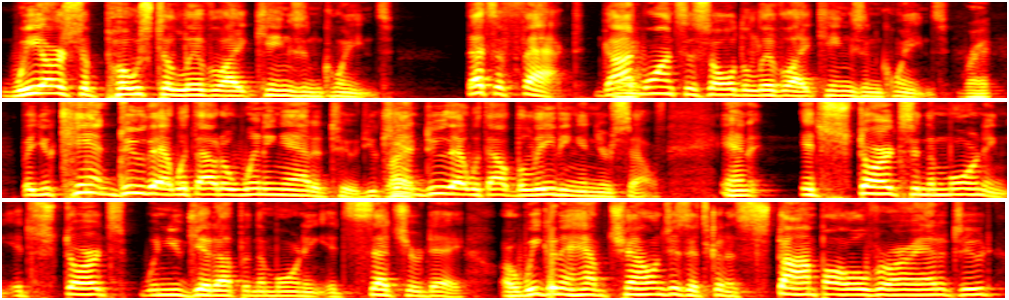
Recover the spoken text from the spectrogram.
We are supposed to live like kings and queens. That's a fact. God Right. wants us all to live like kings and queens. right. But you can't do that without a winning attitude. You can't Right. do that without believing in yourself. And it starts in the morning. It starts when you get up in the morning. It sets your day. Are we going to have challenges that's going to stomp all over our attitude?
